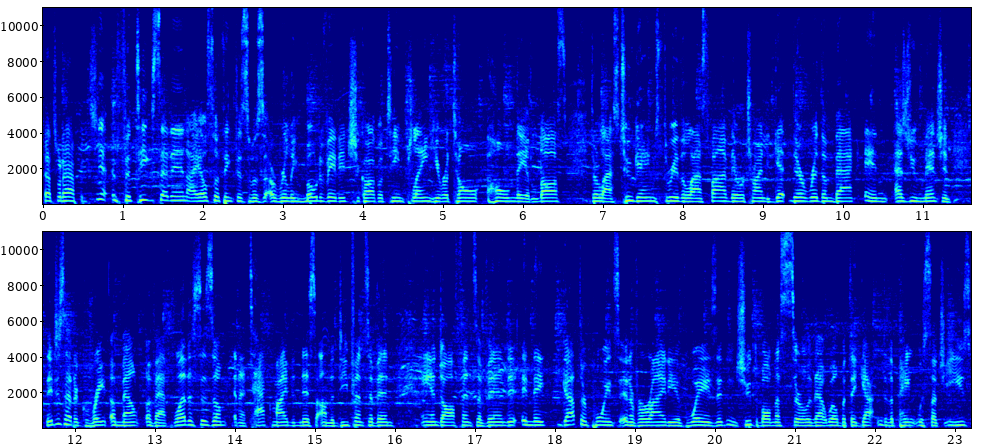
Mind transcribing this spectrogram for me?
that's what happens. Yeah, fatigue set in. I also think this was a really motivated Chicago team playing here at home. They had lost their last two games, three of the last five. They were trying to get their rhythm back. And as you mentioned, they just had a great amount of athleticism and attack-mindedness on the defensive end and offensive end. And they got their points in a variety of ways. They didn't shoot the ball necessarily that well, but they got into the paint with such ease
